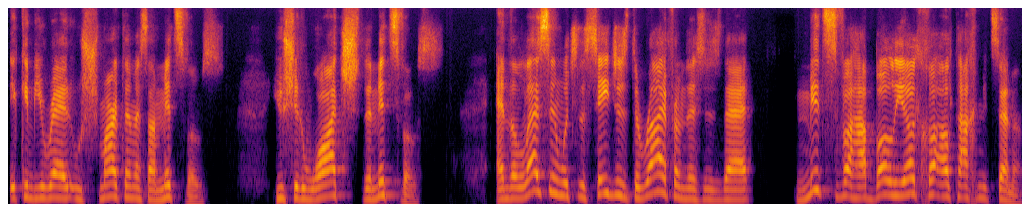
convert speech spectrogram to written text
it can be read ushmartem es mitzvos. You should watch the mitzvos. And the lesson which the sages derive from this is that mitzvah habaliyotcha al tachmitzena.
